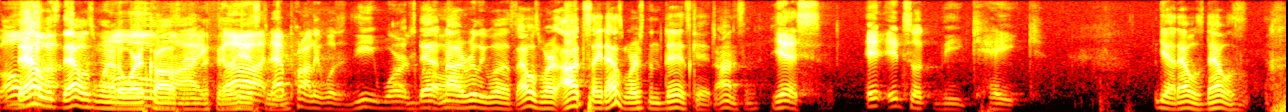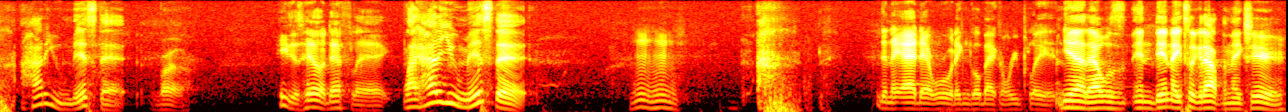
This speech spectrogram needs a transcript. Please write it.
oh that my- was that was one of the worst oh calls my in NFL God, history. That probably was the worst. That call. no, it really was. That was worse. I'd say that's worse than the Dez catch, honestly. Yes, it, it took the cake, Yeah, that was that was. How do you miss that? bro. He just held that flag. Like, how do you miss that? Mm-hmm. then they add that rule; they can go back and replay it. Yeah, that was, and then they took it out the next year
